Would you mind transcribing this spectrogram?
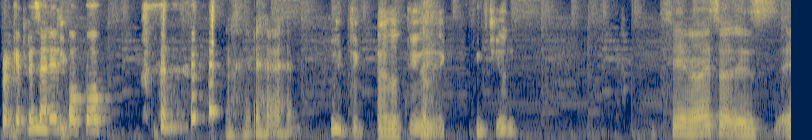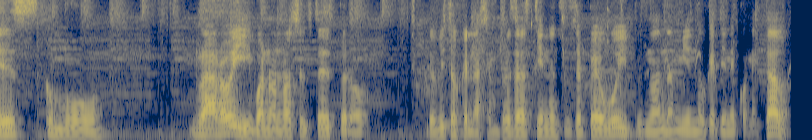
Porque te sale el pop-up. Detectado tiene una extensión. Sí, ¿no? Eso es, es como raro y bueno, no sé ustedes, pero yo he visto que las empresas tienen su CPU y pues no andan viendo qué tiene conectado.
